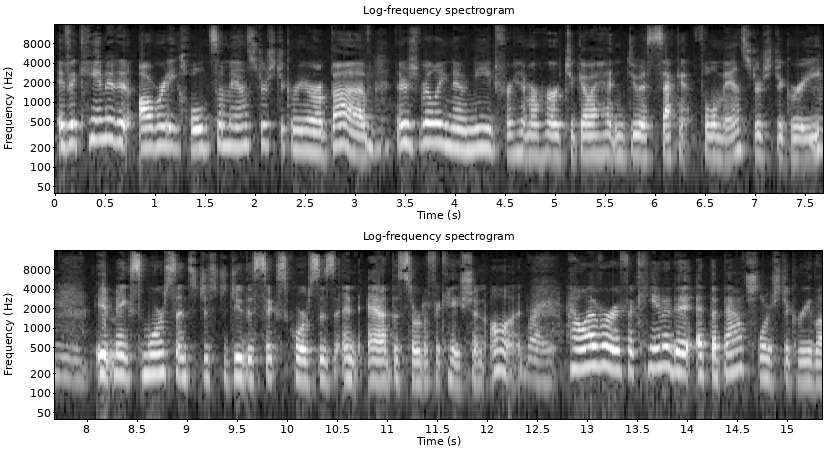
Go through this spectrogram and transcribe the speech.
If a candidate already holds a master's degree or above, mm-hmm. there's really no need for him or her to go ahead and do a second full master's degree. Mm. It makes more sense just to do the six courses and add the certification on. Right. However, if a candidate at the bachelor's degree level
